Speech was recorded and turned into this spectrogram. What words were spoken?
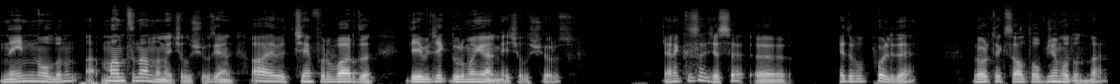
Neyin ne olduğunun mantığını anlamaya çalışıyoruz. Yani aa evet chamfer vardı diyebilecek duruma gelmeye çalışıyoruz. Yani kısacası e, Edible Poly'de Vertex 6 obje modunda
